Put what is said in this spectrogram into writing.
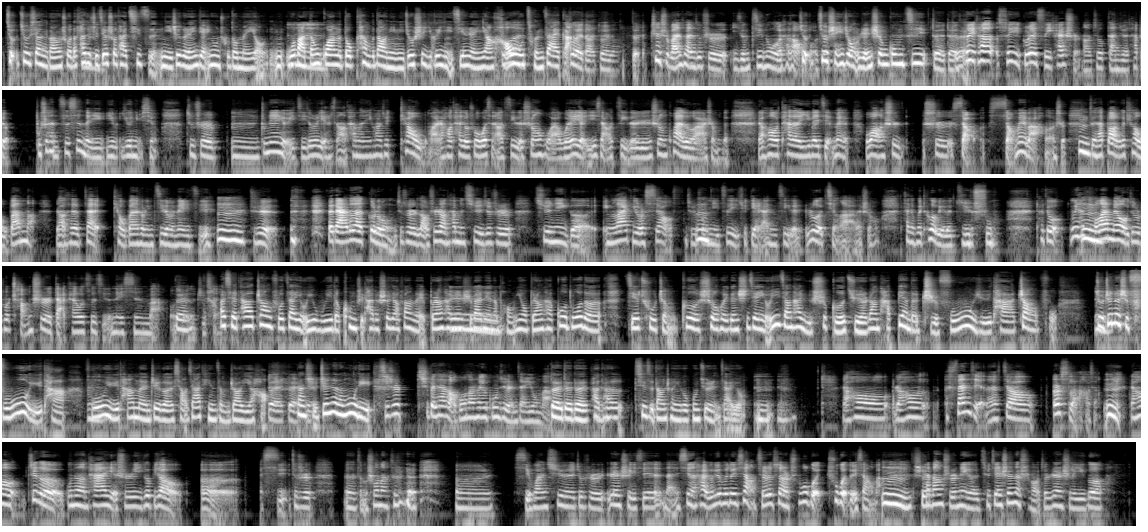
就就像你刚刚说的，他就直嗯接说他妻子：“你这个人一点用处都没有，你我把灯嗯关了都看不到你，你就是一个隐形人一样，毫无存在感。”对的对的对，这是完全就是已经激怒了他老婆，就就是一种人身攻击。对对，对所以他所以 Grace 一开始呢，就感觉他表不是很自信的一一一个女性，就是嗯，中间有一集就是也是讲到他们一块儿去跳舞嘛，然后她就说我想要自己的生活啊，我也也也想要自己的人生快乐啊什么的，然后她的一位姐妹，我忘了是是小小妹吧，好像是，嗯。给她报了一个跳舞班嘛，然后她就在跳舞班的时候，你记得吗？那一集，嗯嗯。就是 在大家都在各种，就是老师让他们去，就是去那个 enlight yourself，就是说嗯。你自己去点燃你自己的热情啊的时候，他就会特别的拘束，他就因为他从嗯。来没有就是说尝试打开过自己的内心吧，我觉对得之前，而且她丈夫在有意无意的控制她的社交范围，不让她认识外面的嗯。朋友，不让她过多的接触整个社会跟世界，有意将她与世隔绝，让她变得只服务于她丈夫，就嗯真的是服务于他，服务于他们这个小家庭怎么着也好。对对，但是真正的目的，其实是被她老公当成一个工具人在用吧，对对对，把嗯他妻子当成一个工具人在用。嗯嗯，然后然后三姐呢叫 Ursula 好像。嗯然后这个姑娘她也是一个比较呃喜，就是嗯、呃怎么说呢，就 是呃喜欢去就是认识一些男性，还有一个约会对象，其实算是出轨出轨对象吧。嗯，是。他当时那个去健身的时候，就认识了一个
